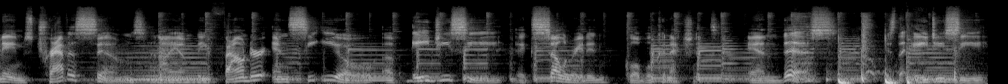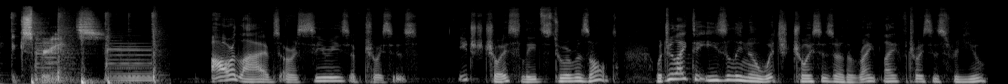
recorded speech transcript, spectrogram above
name's Travis Sims, and I am the founder and CEO of AGC Accelerated Global Connections. And this is the AGC Experience. Our lives are a series of choices. Each choice leads to a result. Would you like to easily know which choices are the right life choices for you?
